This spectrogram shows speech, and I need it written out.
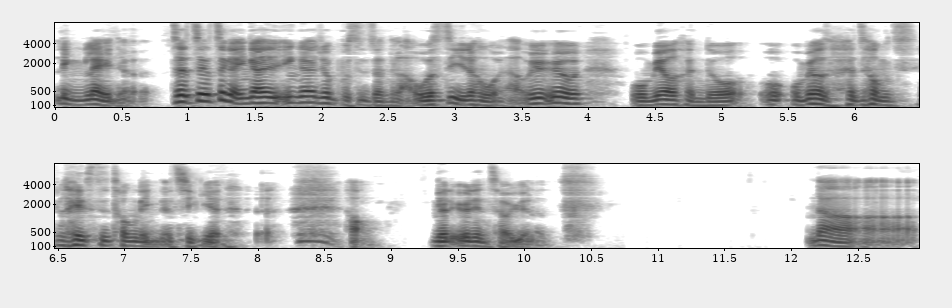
另类的，这这这个应该应该就不是真的啦，我自己认为啊，因为因为我没有很多，我我没有 这种类似通灵的经验。好，有有点扯远了。那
